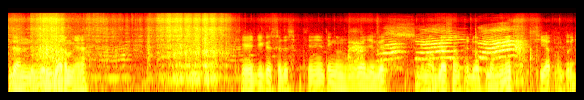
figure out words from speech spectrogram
Dan diberi garam ya. Oke, jika sudah seperti ini tinggal menunggu aja guys, 15 sampai 20 menit siap untuk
